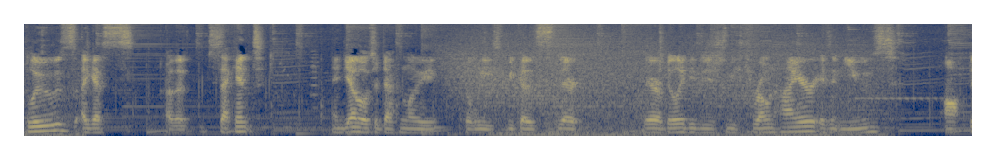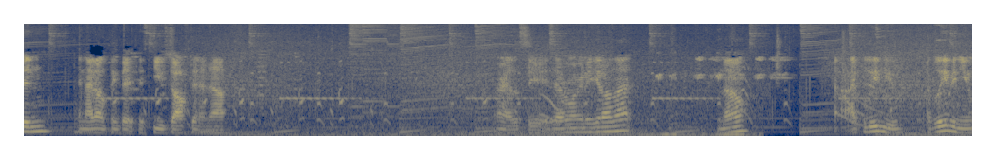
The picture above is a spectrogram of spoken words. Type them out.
blues, I guess, are the second, and yellows are definitely the least, because their, their ability to just be thrown higher isn't used often, and I don't think that it's used often enough. Alright, let's see, is everyone gonna get on that? No? I believe you. I believe in you.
